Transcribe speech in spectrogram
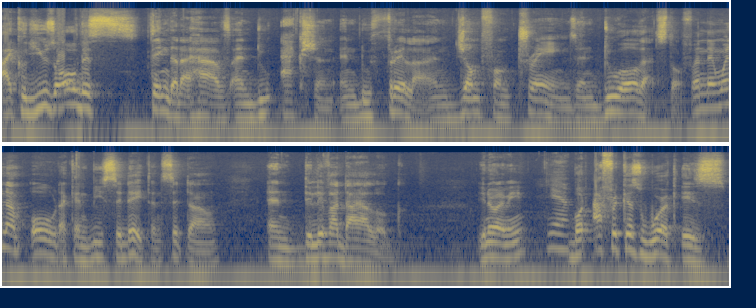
I could use all this thing that I have and do action and do thriller and jump from trains and do all that stuff. And then when I'm old, I can be sedate and sit down and deliver dialogue. You know what I mean? Yeah. But Africa's work is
